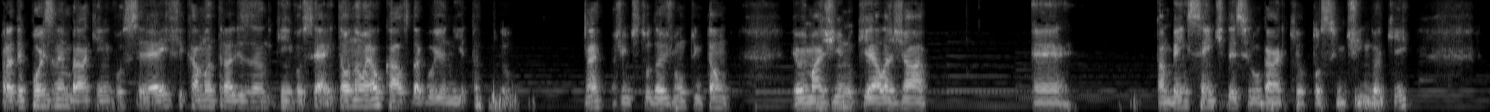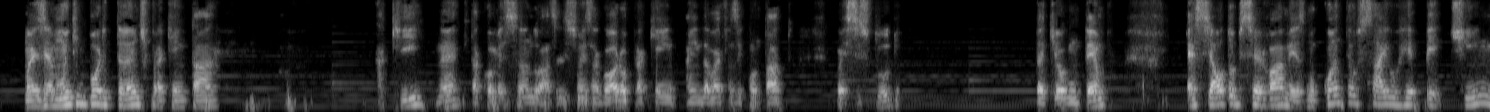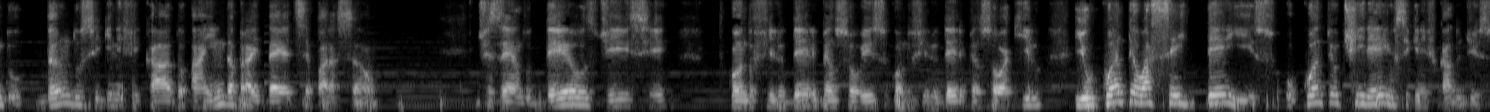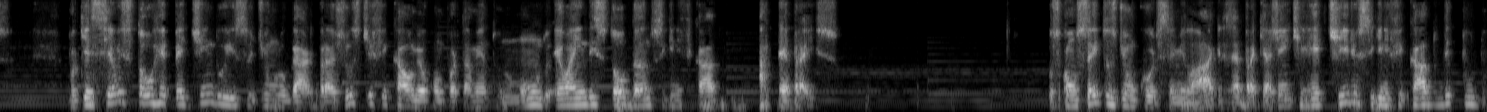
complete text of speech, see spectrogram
para depois lembrar quem você é e ficar mantralizando quem você é. Então, não é o caso da Goianita, eu, né, a gente estuda junto, então eu imagino que ela já é, também sente desse lugar que eu estou sentindo aqui. Mas é muito importante para quem está aqui, né, que está começando as lições agora, ou para quem ainda vai fazer contato com esse estudo daqui a algum tempo, é se auto-observar mesmo. Quanto eu saio repetindo, dando significado ainda para a ideia de separação, dizendo Deus disse quando o filho dele pensou isso, quando o filho dele pensou aquilo, e o quanto eu aceitei isso, o quanto eu tirei o significado disso. Porque se eu estou repetindo isso de um lugar para justificar o meu comportamento no mundo, eu ainda estou dando significado até para isso. Os conceitos de um curso em milagres é para que a gente retire o significado de tudo.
